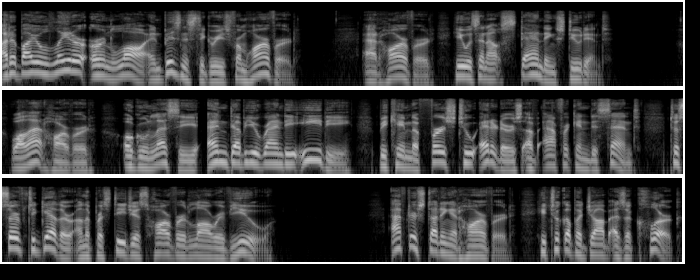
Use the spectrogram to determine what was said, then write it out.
Adebayo later earned law and business degrees from Harvard. At Harvard, he was an outstanding student. While at Harvard, Ogunlesi and W. Randy Eady became the first two editors of African descent to serve together on the prestigious Harvard Law Review. After studying at Harvard, he took up a job as a clerk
